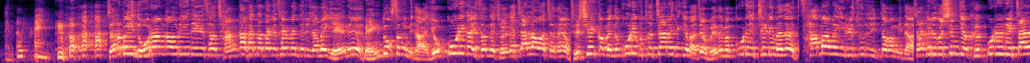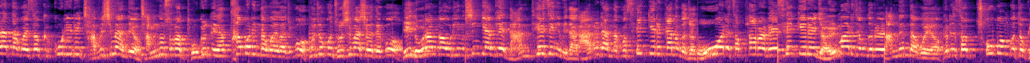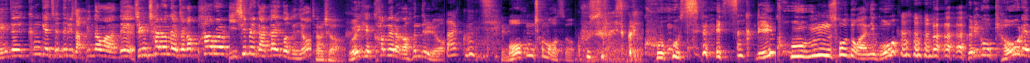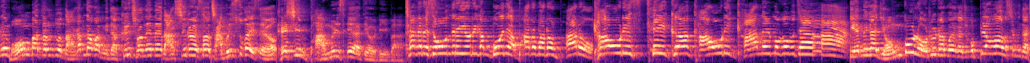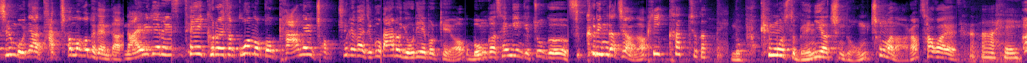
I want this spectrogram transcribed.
자 여러분 이 노란 가오리에 대해서 잠깐 간단하게 설명드리자면 얘는 맹독성입니다. 요 꼬리가 있었는데 저희가 잘라왔잖아요. 드실 거면 꼬리부터 자르는 게 맞아요. 왜냐면 꼬리에 찔리면은 사망을 이를 수도 있다고 합니다. 자 그리고 심지어 그 꼬리를 잘랐다고 해서 그 꼬리를 잡으시면 안 돼요. 잡는 순간 독을 그냥 타버린다고 해가지고 무조건 조심하셔야 되고 이 노란 가오리는 신기한 게 난태생입니다. 알을 안 낳고 새끼를 까는 거죠. 5월에서 8월에 새끼를 10마리 정도를 낳는다고 해요. 그래서 초봄부터 굉장히 큰 개체들이 잡힌다고 하는데 지금 촬영 날짜가 8월 20일 가까이거든요? 잠시만 왜 이렇게 카메라가 흔들려? 딸꾹질. 뭐 훔쳐먹었어? 구슬 아이스크림. 구슬 아이스크림? 군소도 아니고? 그리고 겨울에는 먼 바다로 도 나간다고 합니다. 그 전에는 낚시를 해서 잡을 수가 있어요. 대신 밤을 새야 돼요 리바. 자 그래서 오늘의 요리가 뭐냐? 바로 바로 바로 가오리 스테이크와 가오리 간을 먹어보자. 얘네가 연골 어류라고 해가지고 뼈가 없습니다. 지금 뭐냐? 다 처먹어도 된다. 날개를 스테이크로 해서 구워 먹고 간을 적출해가지고 따로 요리해볼게요 뭔가 생긴 게 조금 스크림 같지 않아? 피카츄 같아. 너 포켓몬스터 매니아층도 엄청 많아 알아? 사과해 사과해.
